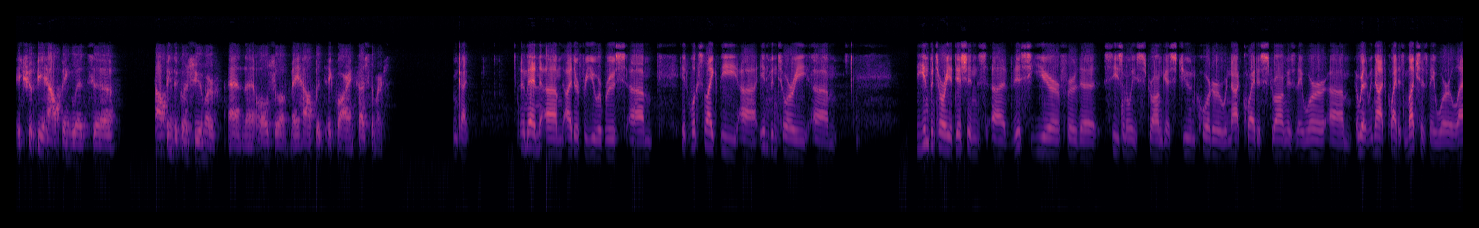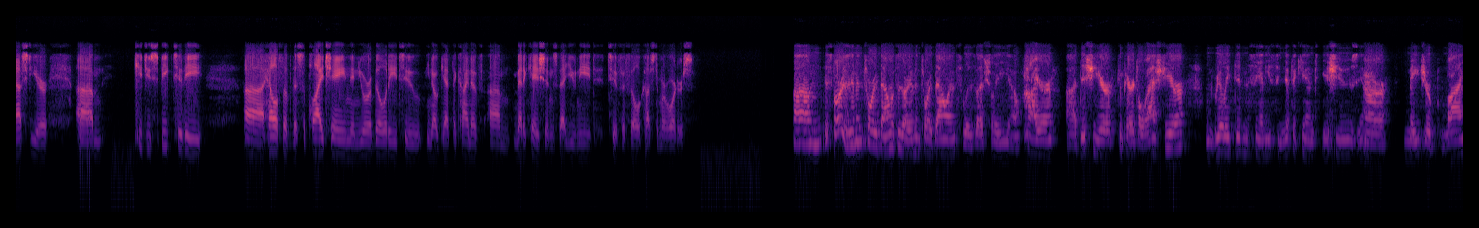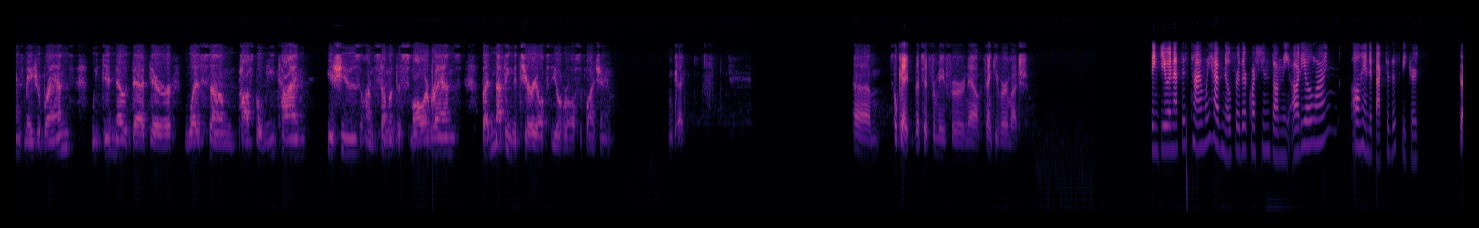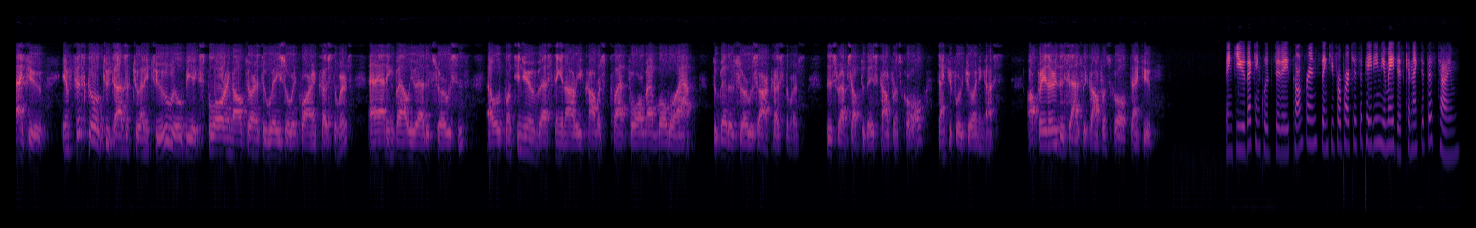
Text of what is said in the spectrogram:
It should be helping with uh, helping the consumer and uh, also may help with acquiring customers. Okay. and then um, Either for you or Bruce, um, it looks like the uh, inventory um, the inventory additions this year for the seasonally strongest June quarter were not quite as strong as they were, not quite as much as they were last year. Um, could you speak to the uh, health of the supply chain and your ability to, you know, get the kind of um, medications that you need to fulfill customer orders? Um, as far as inventory balances, our inventory balance was actually, you know, higher uh, this year compared to last year. We really didn't see any significant issues in our major lines, major brands. We did note that there was some possible lead time issues on some of the smaller brands, but nothing material to the overall supply chain. Okay. Um, okay, that's it for me for now. Thank you very much. Thank you. And at this time, we have no further questions on the audio line. I'll hand it back to the speakers. Thank you. In fiscal 2022, we'll be exploring alternative ways of acquiring customers and adding value-added services. We'll continue investing in our e-commerce platform and mobile app to better service our customers. This wraps up today's conference call. Thank you for joining us. Operator, this ends the conference call. Thank you. Thank you. That concludes today's conference. Thank you for participating. You may disconnect at this time.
